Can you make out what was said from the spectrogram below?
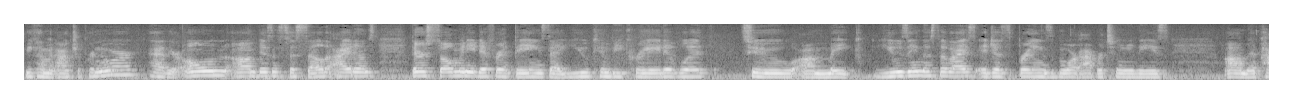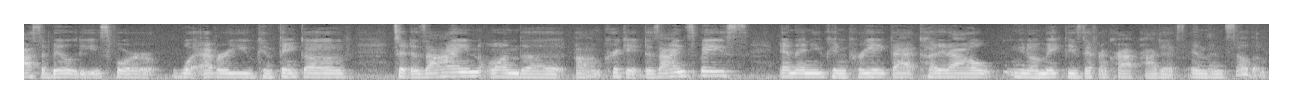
become an entrepreneur, have your own um, business to sell the items, there's so many different things that you can be creative with to um, make using this device. It just brings more opportunities um, and possibilities for whatever you can think of to design on the um, Cricut design space and then you can create that, cut it out, you know, make these different craft projects and then sell them.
